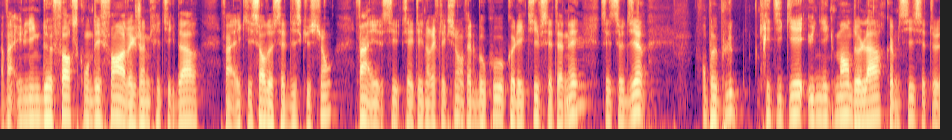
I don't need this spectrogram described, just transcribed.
enfin une ligne de force qu'on défend avec Jeune Critique d'art enfin et qui sort de cette discussion enfin ça a été une réflexion en fait beaucoup collective cette année mm, c'est de se dire on peut plus critiquer uniquement de l'art comme si c'était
